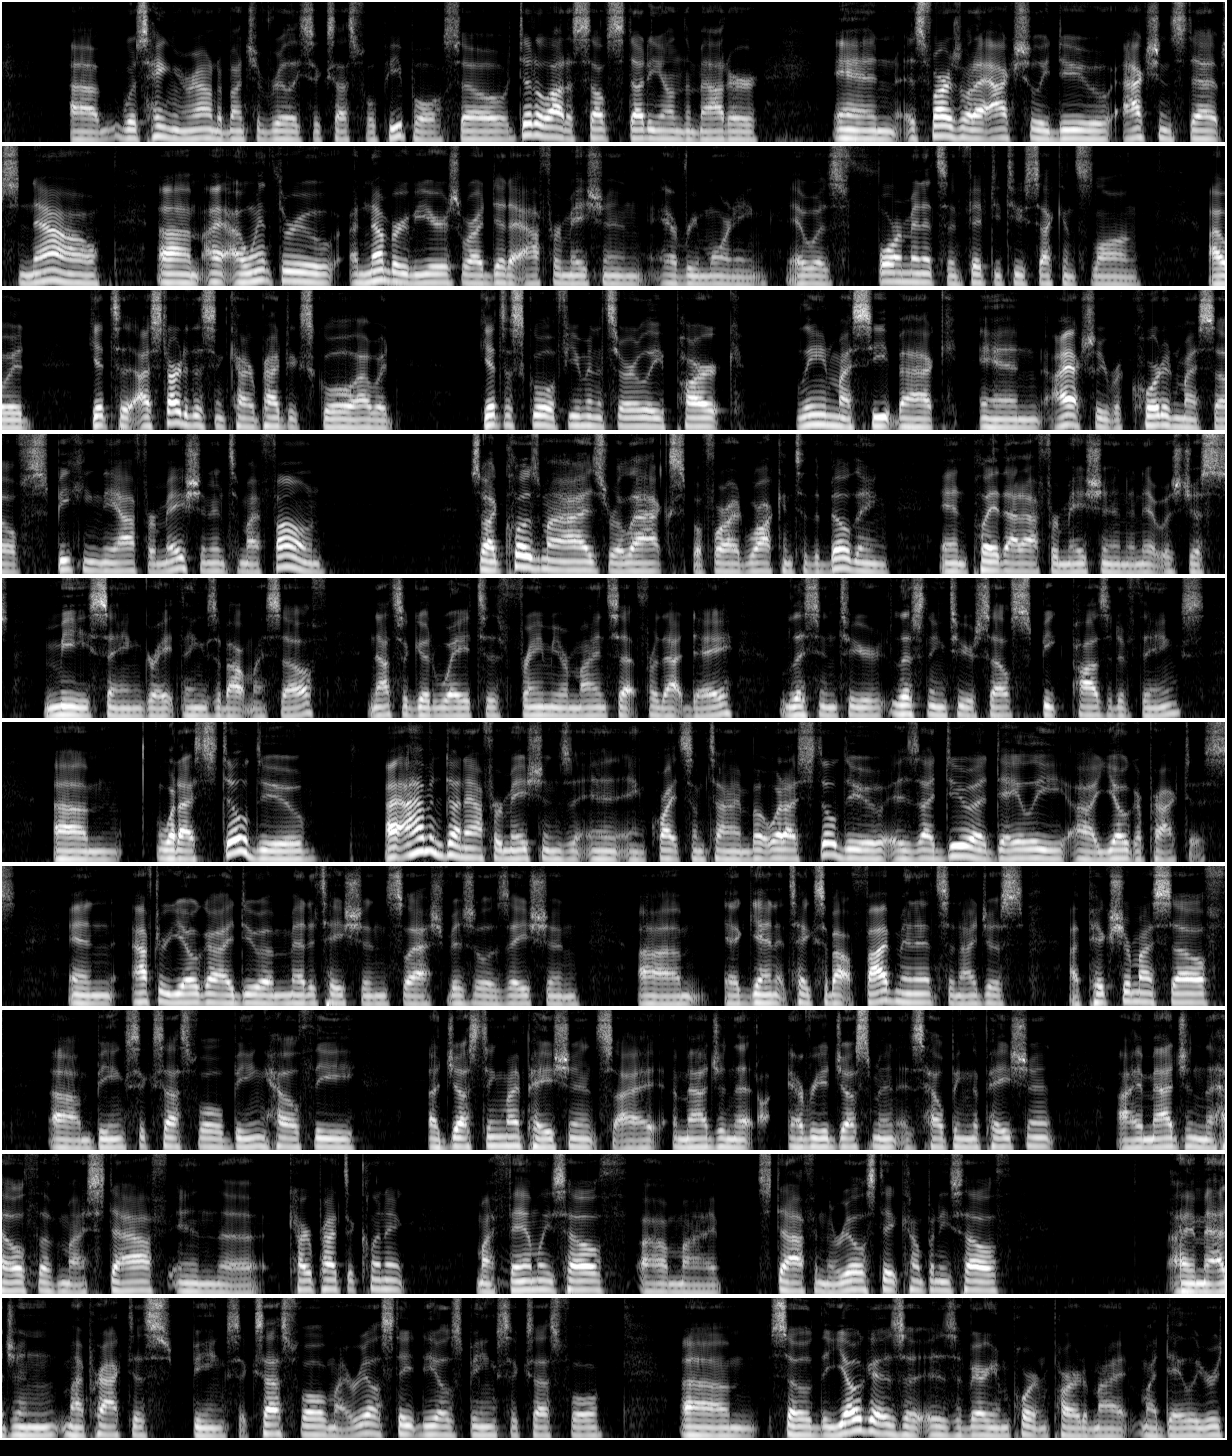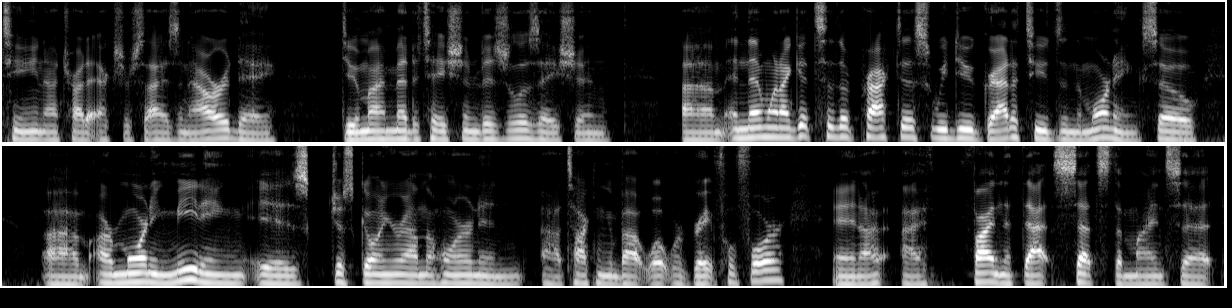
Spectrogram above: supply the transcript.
uh, was hanging around a bunch of really successful people. So did a lot of self study on the matter. And as far as what I actually do, action steps now, um, I, I went through a number of years where I did an affirmation every morning. It was four minutes and 52 seconds long. I would get to, I started this in chiropractic school. I would get to school a few minutes early, park, lean my seat back, and I actually recorded myself speaking the affirmation into my phone. So I'd close my eyes, relax before I'd walk into the building and play that affirmation. And it was just me saying great things about myself. And that's a good way to frame your mindset for that day. listen to your listening to yourself speak positive things. Um, what I still do, I, I haven't done affirmations in, in, quite some time, but what I still do is I do a daily uh, yoga practice. And after yoga, I do a meditation slash visualization. Um, again, it takes about five minutes, and I just I picture myself um, being successful, being healthy, adjusting my patients. I imagine that every adjustment is helping the patient. I imagine the health of my staff in the chiropractic clinic, my family's health, uh, my staff in the real estate company's health. I imagine my practice being successful, my real estate deals being successful. Um, so the yoga is a, is a very important part of my, my daily routine. I try to exercise an hour a day, do my meditation visualization. Um, and then when I get to the practice, we do gratitudes in the morning. So um, our morning meeting is just going around the horn and uh, talking about what we're grateful for. And I, I find that that sets the mindset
